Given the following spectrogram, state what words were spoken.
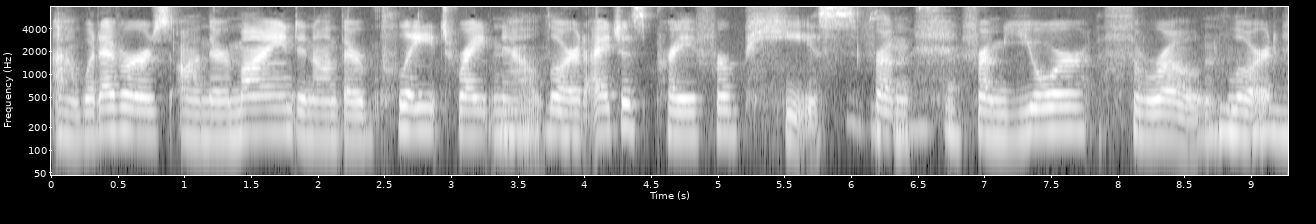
uh, whatever's on their mind and on their plate right now lord i just pray for peace from from your throne lord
